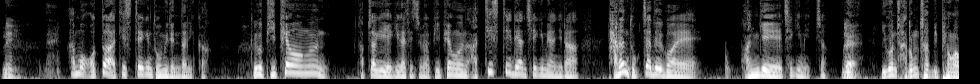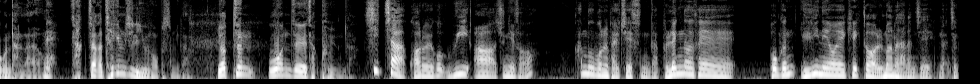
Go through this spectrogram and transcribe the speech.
네. 아, 뭐, 어떤 아티스트에겐 도움이 된다니까. 그리고 비평은, 갑자기 얘기가 됐지만, 비평은 아티스트에 대한 책임이 아니라, 다른 독자들과의 관계의 책임이 있죠. 네. 이건 자동차 비평하고는 달라요. 네. 작자가 책임질 이유는 없습니다. 여튼 우원재의 작품입니다. 시차, 괄호 열고, we are 중에서 한 부분을 발췌했습니다. 블랙넛의 혹은 일리네어의 캐릭터가 얼마나 다른지, 즉,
